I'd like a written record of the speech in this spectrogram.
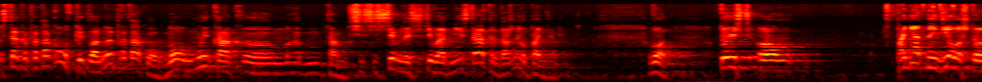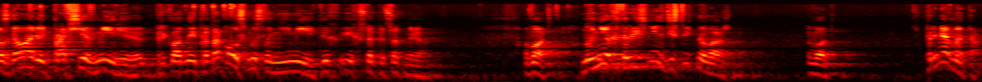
стека протоколов прикладной протокол, но мы как э, м, там си- системные сетевые администраторы должны его поддерживать. Вот. То есть эм, понятное дело, что разговаривать про все в мире прикладные протоколы смысла не имеет, их, их 100-500 миллионов. Вот. Но некоторые из них действительно важны. Вот. Примерно так.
